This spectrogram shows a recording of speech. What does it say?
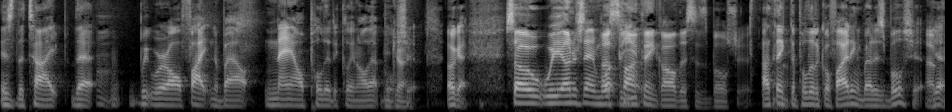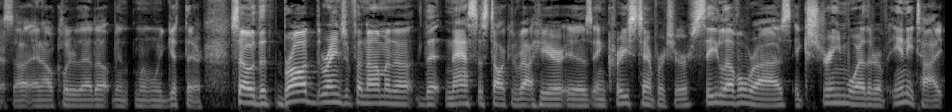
is the type that we, we're all fighting about now politically and all that bullshit. Okay. So we understand Oh, what so you think all this is bullshit? I think the political fighting about it is bullshit. Yes, I, and I'll clear that up in, when we get there. So the broad range of phenomena that that NASA's talking about here is increased temperature, sea level rise, extreme weather of any type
